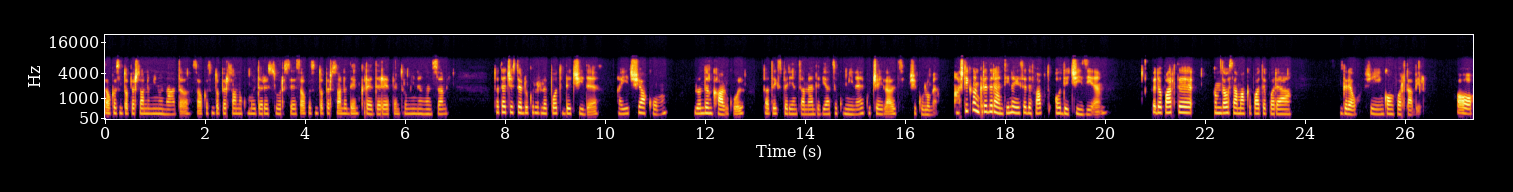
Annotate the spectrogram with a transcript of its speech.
sau că sunt o persoană minunată, sau că sunt o persoană cu multe resurse, sau că sunt o persoană de încredere pentru mine însă. Toate aceste lucruri le pot decide aici și acum, luând în calcul toată experiența mea de viață cu mine, cu ceilalți și cu lumea. A ști că încrederea în tine este de fapt o decizie. Pe de o parte, îmi dau seama că poate părea greu și inconfortabil. Oh,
